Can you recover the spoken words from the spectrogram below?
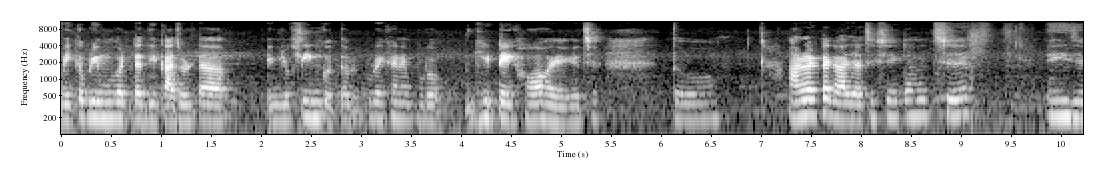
মেকআপ রিমুভারটা দিয়ে কাজলটা এগুলো ক্লিন করতে হবে, পুরো এখানে পুরো ঘেটে খাওয়া হয়ে গেছে। তো আরও একটা কাজ আছে, সেটা হচ্ছে এই যে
